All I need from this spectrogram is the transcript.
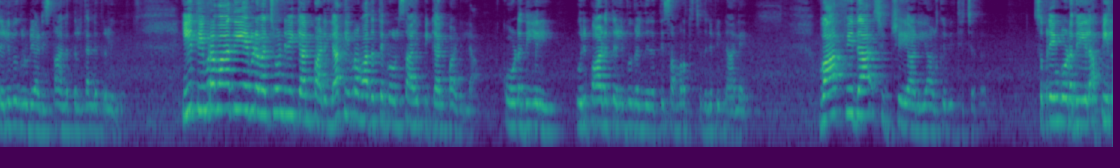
തെളിവുകളുടെ അടിസ്ഥാനത്തിൽ തന്നെ തെളിഞ്ഞു. ഈ തീവ്രവാദിയെ ഇവിടെ വെച്ചുകൊണ്ടിരിക്കാൻ പാടില്ല തീവ്രവാദത്തെ പ്രോത്സാഹിപ്പിക്കാൻ പാടില്ല. കോടതിയിൽ ഒരുപാട് തെളിവുകൾ നിരത്തി സമ്മർദ്ദിച്ചതിന് പിന്നാലെ വാഫിദ ശിക്ഷയാണ് ഇയാൾക്ക് വിധിച്ചത്. സുപ്രീം കോടതിയിൽ അപ്പീൽ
